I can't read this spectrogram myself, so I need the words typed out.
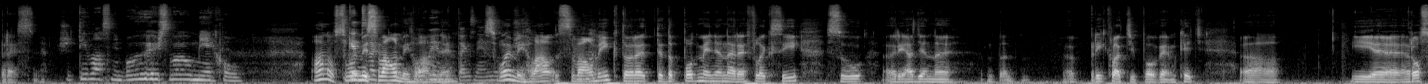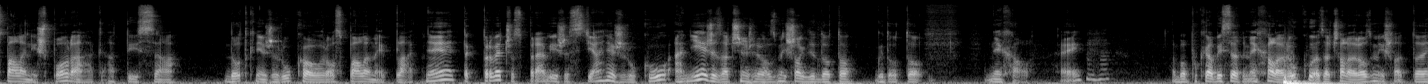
Presne. že ty vlastne bojuješ svojou miechou. Áno, svojimi Keď svalmi hlavne. Svojimi hla, svalmi, uh-huh. ktoré tieto podmienené reflexy sú riadené. Príklad ti poviem, keď uh, je rozpálený šporák a ty sa dotkneš rukou rozpálenej platne, tak prvé, čo spravíš, že stiahneš ruku a nie, že začneš rozmýšľať, kto to, kto to nechal. Hej? Uh-huh. Lebo pokiaľ by sa nechala ruku a začala rozmýšľať, to je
